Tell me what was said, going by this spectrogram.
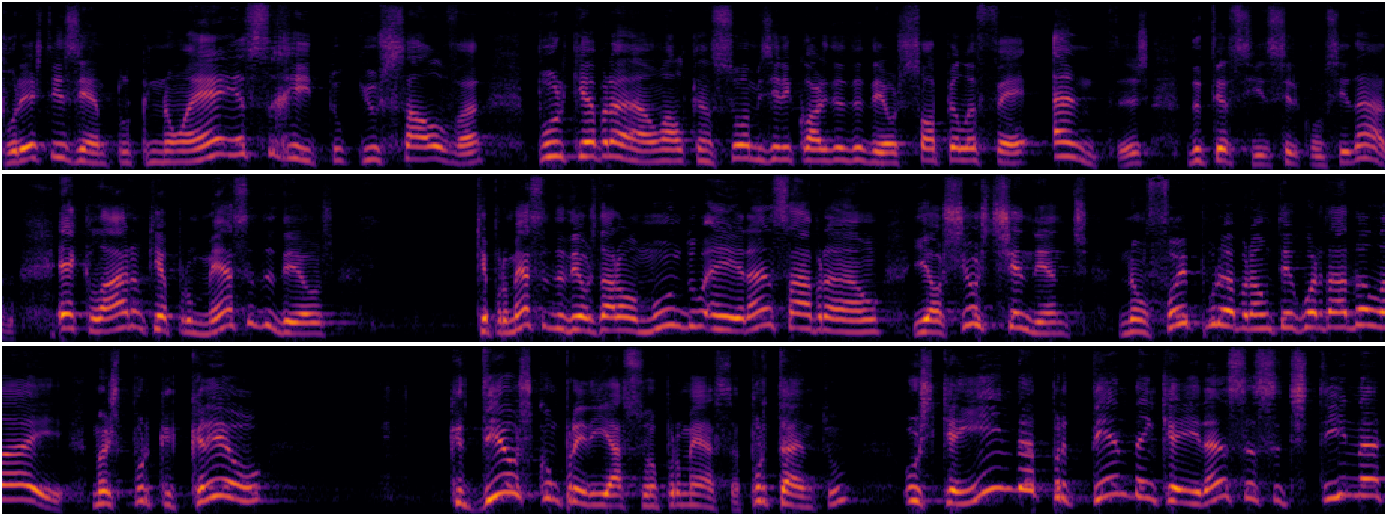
por este exemplo que não é esse rito que os salva, porque Abraão alcançou a misericórdia de Deus só pela fé antes de ter sido circuncidado. É claro que a promessa de Deus, que a promessa de Deus dar ao mundo em herança a Abraão e aos seus descendentes, não foi por Abraão ter guardado a lei, mas porque creu que Deus cumpriria a sua promessa. Portanto, os que ainda pretendem que a herança se destina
